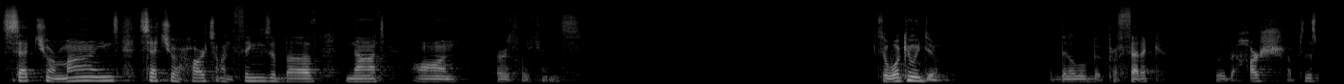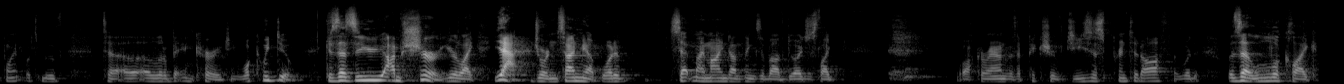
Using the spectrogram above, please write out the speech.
Set your minds, set your hearts on things above, not on earthly things. So, what can we do? I've been a little bit prophetic, a little bit harsh up to this point. Let's move to a, a little bit encouraging. What can we do? Because that's I'm sure you're like, yeah, Jordan, sign me up. What? If, set my mind on things above. Do I just like walk around with a picture of Jesus printed off? What, what does that look like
